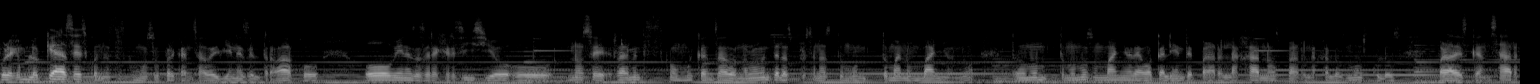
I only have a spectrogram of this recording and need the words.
por ejemplo, ¿qué haces cuando estás como súper cansado y vienes del trabajo o vienes a hacer ejercicio o no sé, realmente estás como muy cansado? Normalmente las personas toman, un baño, ¿no? tomamos un baño de agua caliente para relajarnos, para relajar los músculos, para descansar.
